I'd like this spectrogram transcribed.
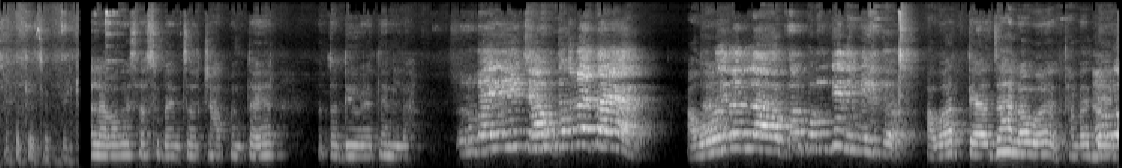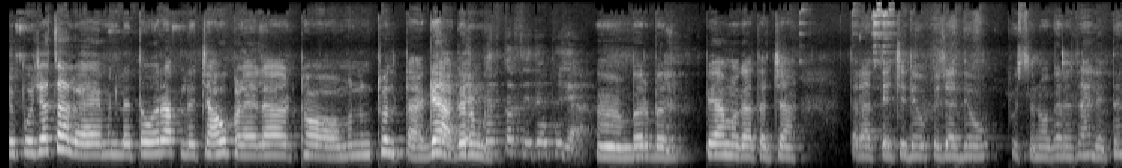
चपात्याचं पीठ. आला बघा सासूबाईंचा चहा पण तयार. आता देऊया त्यांना अहो त्या झाला व थांबा द्या. पूजा चालू आहे म्हणलं तर आपलं चहा उकळायला ठेवा म्हणून ठुलता. घ्या गरम. देवपूजा. हां बरं बरं. प्या मग आता चहा. तर आत्याची देवपूजा देव पुसून वगैरे झाले तर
